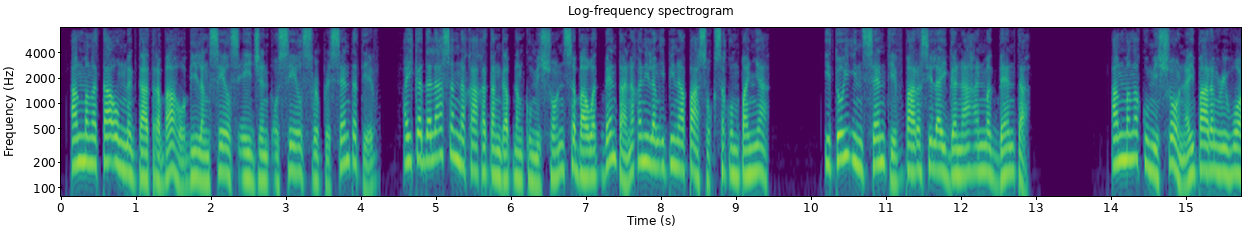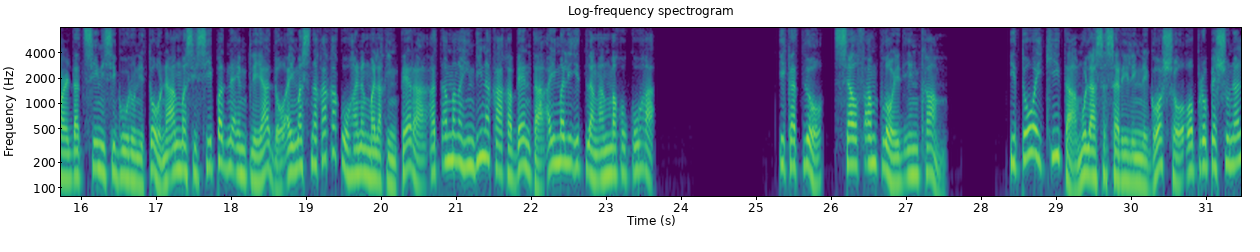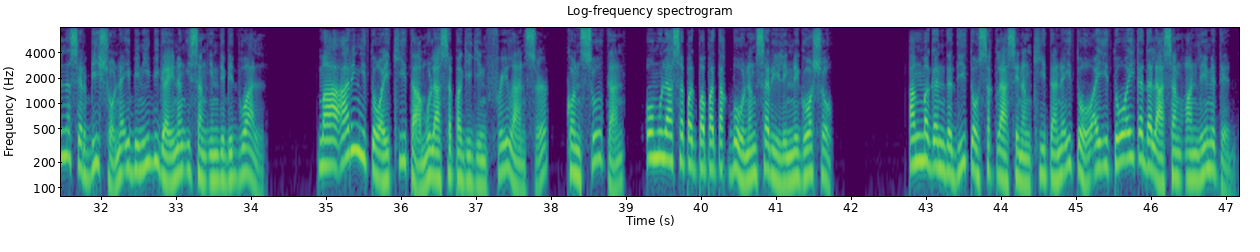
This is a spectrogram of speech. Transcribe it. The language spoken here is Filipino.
Ang mga taong nagtatrabaho bilang sales agent o sales representative, ay kadalasang nakakatanggap ng komisyon sa bawat benta na kanilang ipinapasok sa kumpanya. Ito'y incentive para sila'y ganahan magbenta. Ang mga komisyon ay parang reward at sinisiguro nito na ang masisipag na empleyado ay mas nakakakuha ng malaking pera at ang mga hindi nakakabenta ay maliit lang ang makukuha. Ikatlo, self-employed income. Ito ay kita mula sa sariling negosyo o propesyonal na serbisyo na ibinibigay ng isang individual. Maaaring ito ay kita mula sa pagiging freelancer, consultant, o mula sa pagpapatakbo ng sariling negosyo. Ang maganda dito sa klase ng kita na ito ay ito ay kadalasang unlimited.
